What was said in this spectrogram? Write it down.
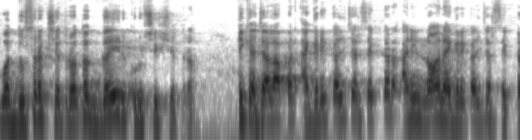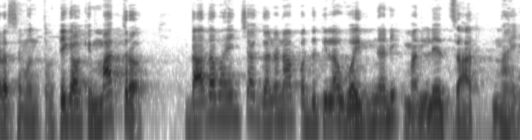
व दुसरं क्षेत्र होतं गैर कृषी क्षेत्र. ठीक आहे ज्याला आपण ॲग्रिकल्चर सेक्टर आणि नॉन ॲग्रिकल्चर सेक्टर असे म्हणतो. ठीक आहे ओके. मात्र दादाभाईंच्या गणना पद्धतीला वैज्ञानिक मानले जात नाही.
